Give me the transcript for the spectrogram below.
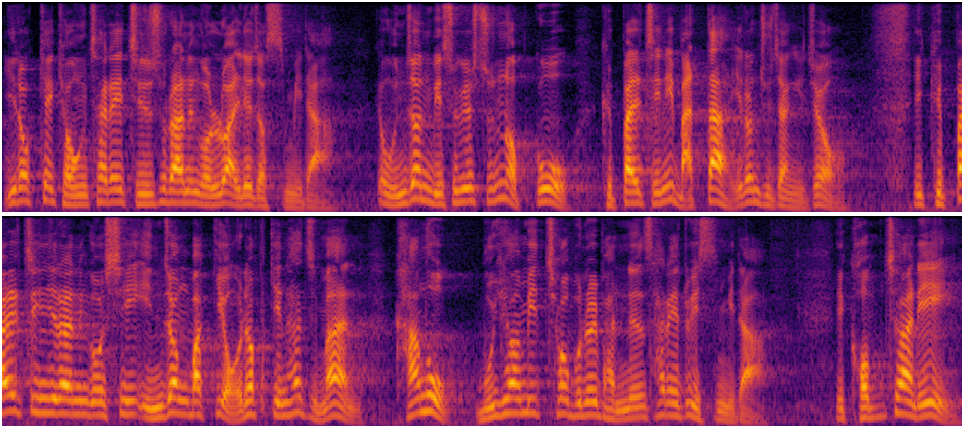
이렇게 경찰에 진술하는 걸로 알려졌습니다. 그러니까 운전 미숙일 수는 없고 급발진이 맞다 이런 주장이죠. 이 급발진이라는 것이 인정받기 어렵긴 하지만 간혹 무혐의 처분을 받는 사례도 있습니다. 이 검찰이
